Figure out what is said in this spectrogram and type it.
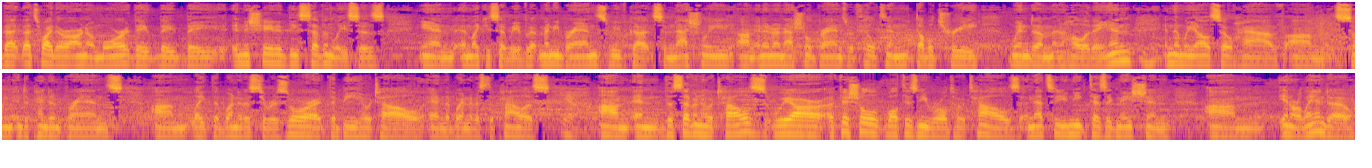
that, that's why there are no more. They, they they initiated these seven leases, and and like you said, we've got many brands. We've got some nationally um, and international brands with Hilton, DoubleTree, Wyndham, and Holiday Inn, mm-hmm. and then we also have um, some independent brands um, like the Buena Vista Resort, the B Hotel, and the Buena Vista Palace. Yeah. Um, and the seven hotels, we are official Walt Disney World hotels, and that's a unique designation um, in Orlando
